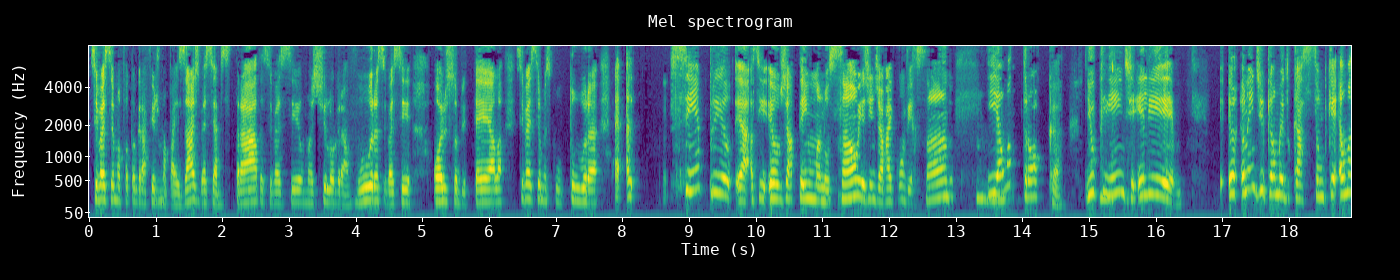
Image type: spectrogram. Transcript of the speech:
se vai ser uma fotografia de uma paisagem, se vai ser abstrata, se vai ser uma estilogravura, se vai ser óleo sobre tela, se vai ser uma escultura. Sempre, é, assim, eu já tenho uma noção e a gente já vai conversando. Uhum. E é uhum. uma troca. E o cliente, ele eu, eu, nem digo que é uma educação, porque é uma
